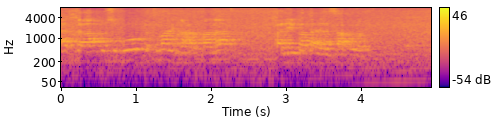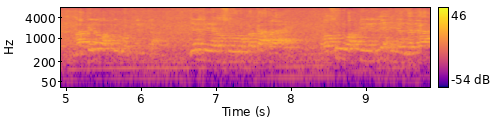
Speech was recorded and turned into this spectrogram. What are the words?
حتى أسبوع عثمان بن عفان خليفة ينسافر ما كان وقت قلت يلي رسولك كهراعي رسول وقت اللي إحنا زكاة.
